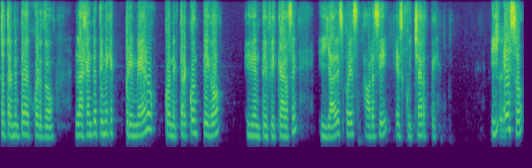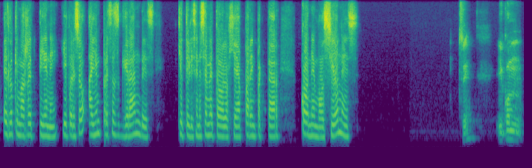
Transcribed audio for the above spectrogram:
Totalmente de acuerdo. La gente tiene que primero conectar contigo, identificarse y ya después, ahora sí, escucharte. Y eso es lo que más retiene. Y por eso hay empresas grandes que utilizan esa metodología para impactar con emociones. Sí. Y con,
